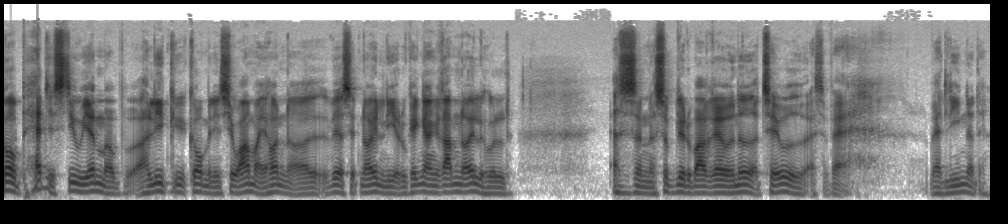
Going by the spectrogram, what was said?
Går patte stiv hjem og, og har lige går med din shawarma i hånden og ved at sætte nøglen i, og du kan ikke engang ramme nøglehullet. Altså sådan, og så bliver du bare revet ned og tævet. Altså, hvad, hvad ligner det?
